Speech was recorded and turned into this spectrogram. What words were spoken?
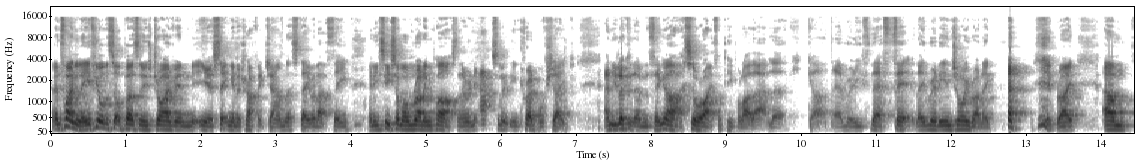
And finally, if you're the sort of person who's driving, you know, sitting in a traffic jam, let's stay with that theme, and you see someone running past and they're in absolutely incredible shape, and you look at them and think, oh, it's all right for people like that. Look, God, they're really they're fit. They really enjoy running, right? Um,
